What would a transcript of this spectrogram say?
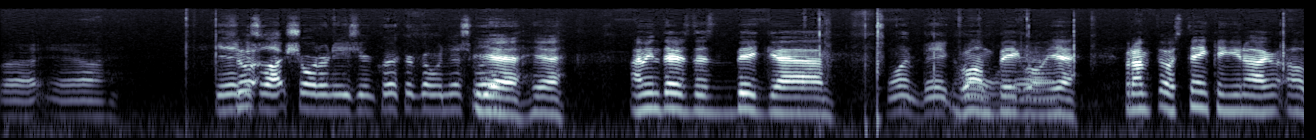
But yeah, you think So- it's a lot shorter and easier and quicker going this way? yeah, yeah. I mean, there's this big, um, One big. one hole, big yeah. one, yeah. But I'm, I was thinking, you know, I, I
